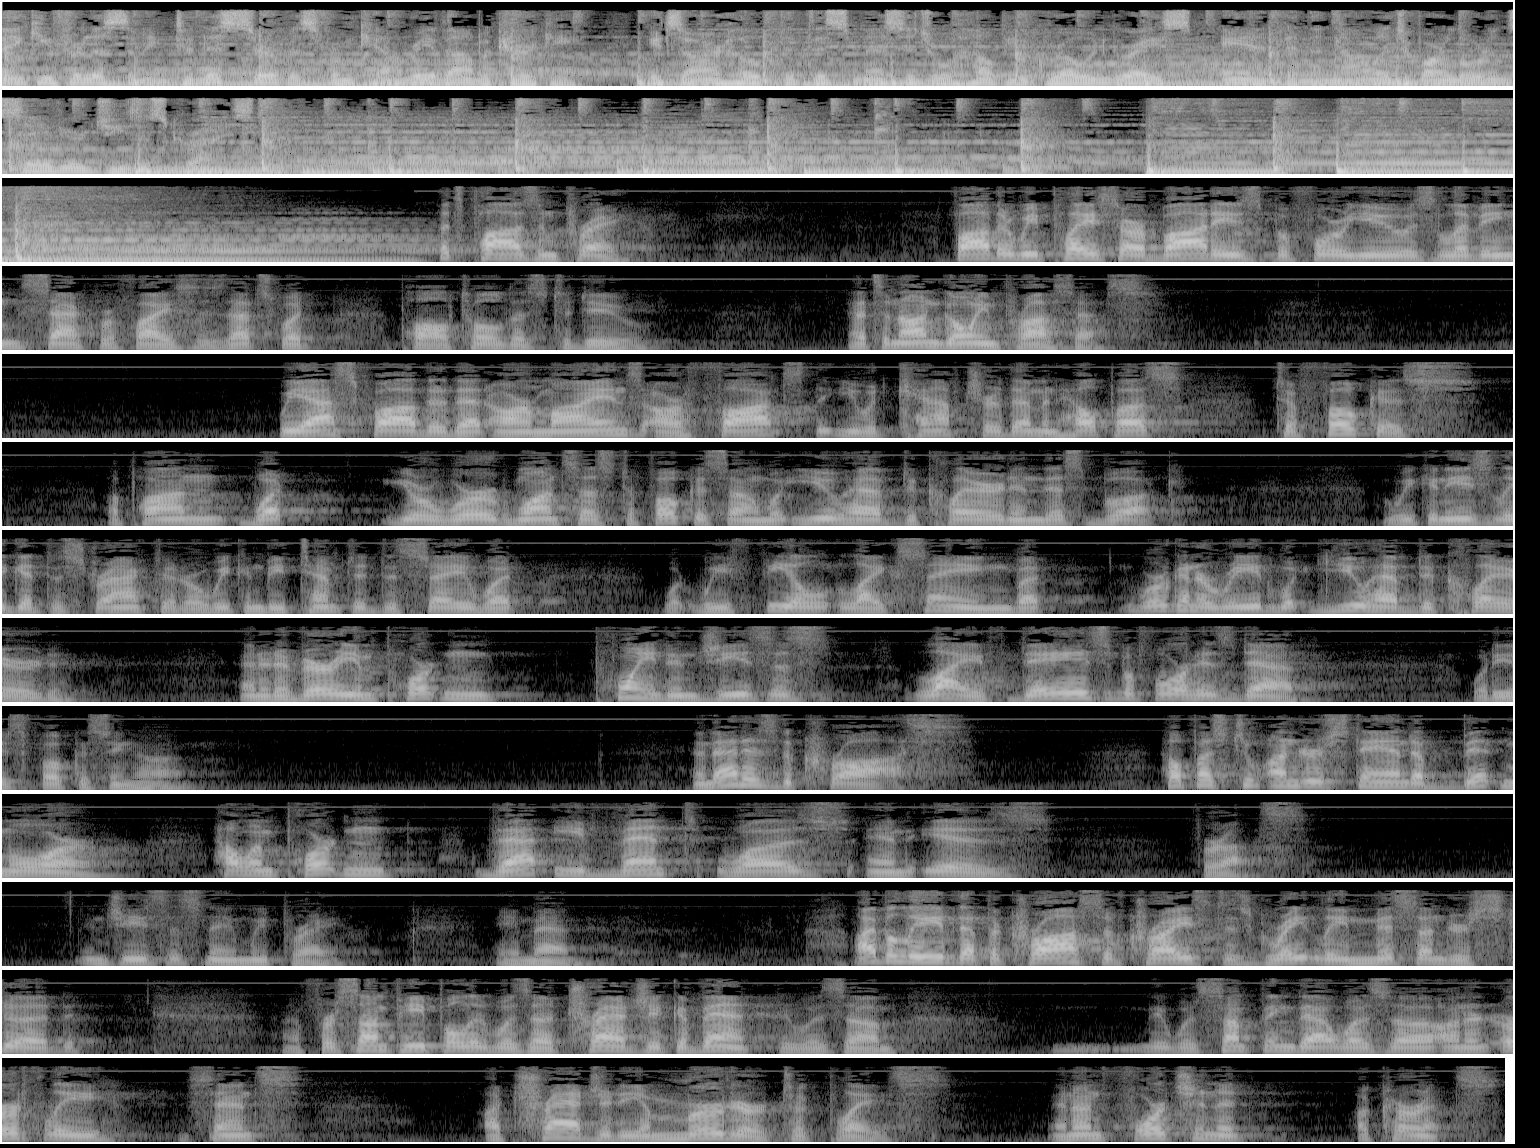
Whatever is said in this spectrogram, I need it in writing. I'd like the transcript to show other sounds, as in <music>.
Thank you for listening to this service from Calvary of Albuquerque. It's our hope that this message will help you grow in grace and in the knowledge of our Lord and Savior Jesus Christ. Let's pause and pray. Father, we place our bodies before you as living sacrifices. That's what Paul told us to do. That's an ongoing process. We ask, Father, that our minds, our thoughts, that you would capture them and help us to focus upon what your word wants us to focus on, what you have declared in this book. We can easily get distracted or we can be tempted to say what, what we feel like saying, but we're going to read what you have declared. And at a very important point in Jesus' life, days before his death, what he is focusing on. And that is the cross. Help us to understand a bit more how important that event was and is for us. In Jesus' name we pray. Amen. I believe that the cross of Christ is greatly misunderstood. Uh, for some people, it was a tragic event. It was, um, it was something that was, uh, on an earthly sense, a tragedy, a murder took place, an unfortunate occurrence.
